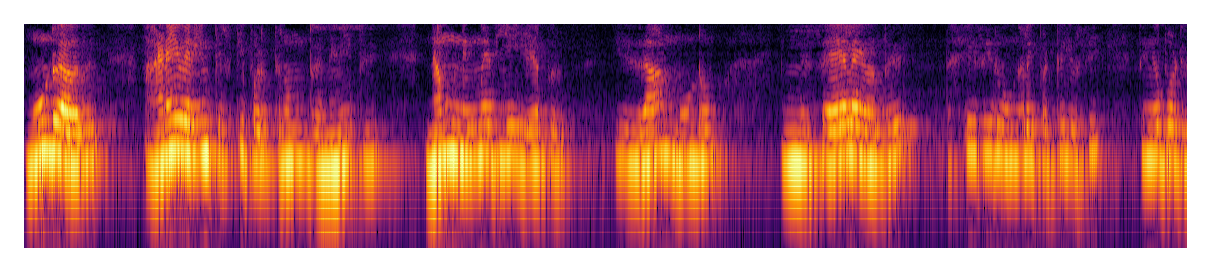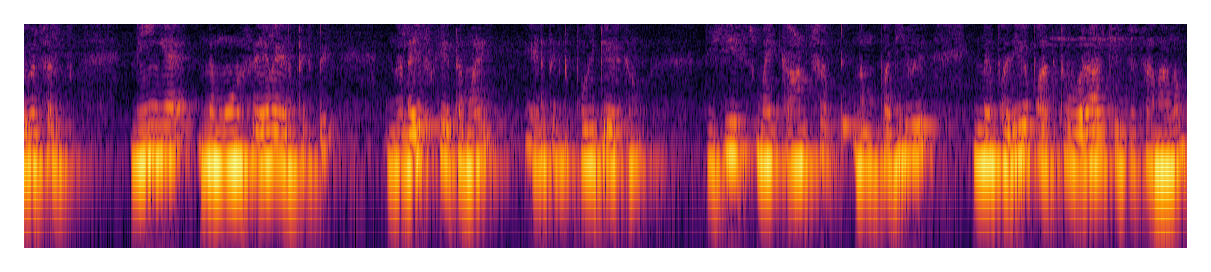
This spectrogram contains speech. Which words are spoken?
மூன்றாவது அனைவரையும் திருப்திப்படுத்தணுன்ற நினைத்து நம் நிம்மதியை இழப்பது. இதுதான் மூன்றும். இந்த செயலை வந்து தயவுசெய்து உங்களை பற்றி யோசி திங்க போட்டு யுவர் செல்ஃப் நீங்கள் இந்த மூணு செயலை எடுத்துக்கிட்டு உங்கள் லைஃபுக்கு ஏற்ற மாதிரி எடுத்துக்கிட்டு போயிட்டே இருக்கணும். திஸ் இஸ் மை கான்செப்ட் நம் பதிவு இந்த பதிவை பார்த்துட்டு ஒரு ஆள் சேஞ்சஸ் ஆனாலும்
